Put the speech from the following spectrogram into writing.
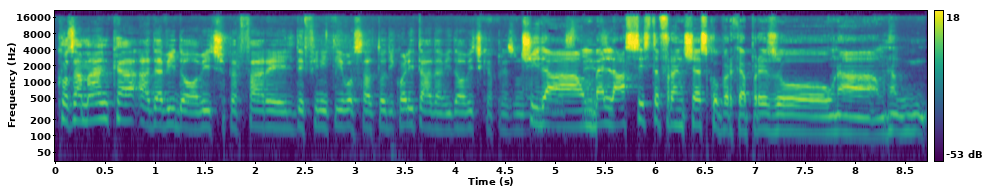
cosa manca a Davidovic per fare il definitivo salto di qualità? Davidovic che ha preso una Ci dà un bel assist Francesco perché ha preso una, una,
